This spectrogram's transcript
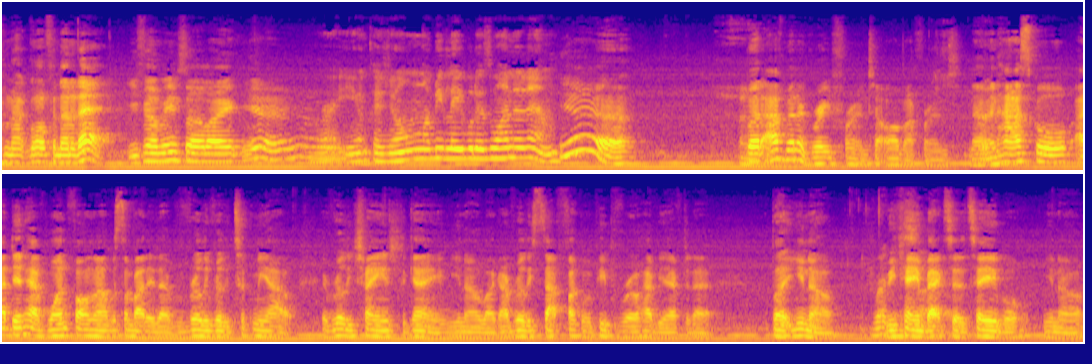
I'm not going for none of that. You feel me? So, like, yeah. Right, you because you don't want to be labeled as one of them. Yeah. But I've been a great friend to all my friends. Now, in high school, I did have one falling out with somebody that really, really took me out. It really changed the game, you know. Like I really stopped fucking with people real heavy after that. But you know, we came back to the table, you know.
